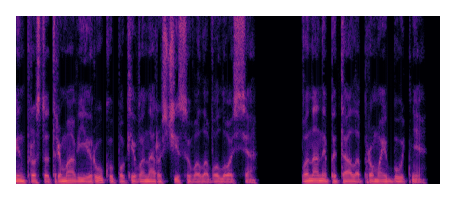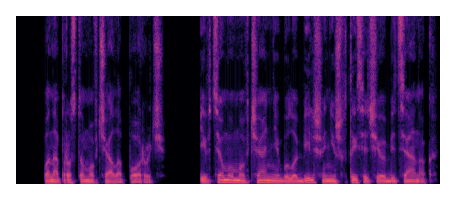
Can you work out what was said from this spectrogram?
Він просто тримав її руку, поки вона розчісувала волосся. Вона не питала про майбутнє, вона просто мовчала поруч. І в цьому мовчанні було більше, ніж в тисячі обіцянок.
